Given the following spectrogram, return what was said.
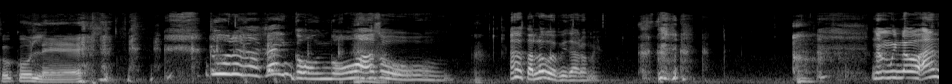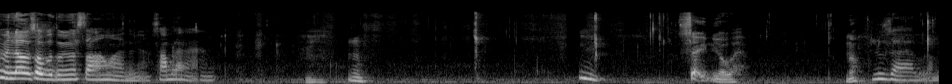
ကိုကိုလေကိုလည်းဟာကိုင်ကုန်မောอ่ะဆိုအဲ့ဒါတလို့ပဲပေးကြတော့မယ် နမီလို့အဲ့မလို့ဆိုဘယ်သူမျိုးစားမှာတူညာစားမလားစိတ်နေရောပဲနော်လူစားရလို့လား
